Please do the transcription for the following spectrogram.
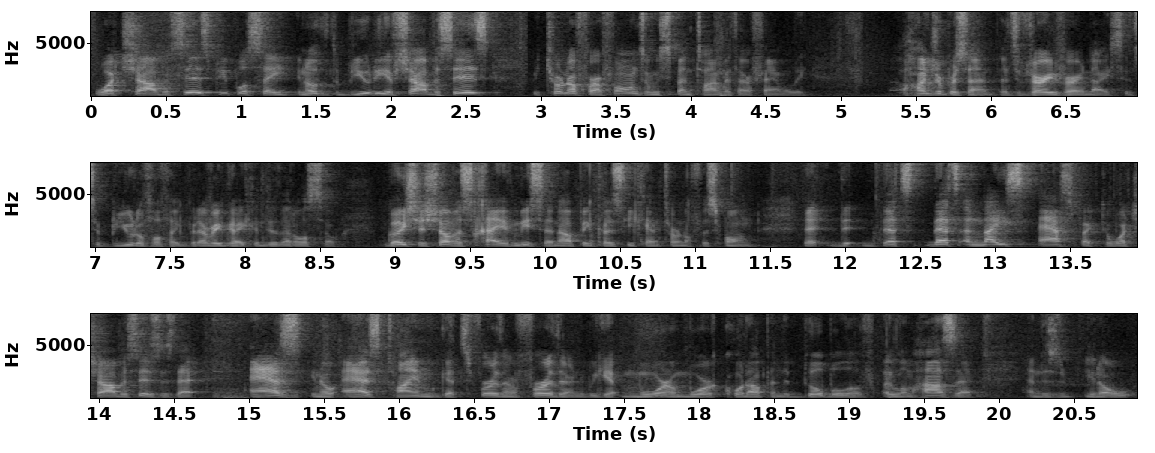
what Shabbos is, people say, you know, that the beauty of Shabbos is we turn off our phones and we spend time with our family. 100%. That's very, very nice. It's a beautiful thing, but every guy can do that also. Goy Shabbos chayiv misa, not because he can't turn off his phone. That, that's, that's a nice aspect to what Shabbos is, is that as, you know, as time gets further and further and we get more and more caught up in the bilbil of Ilam Hazeh, and there's, you know,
